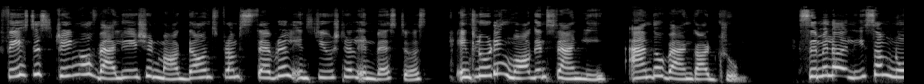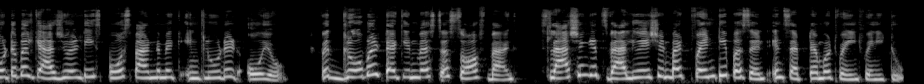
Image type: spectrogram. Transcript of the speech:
faced a string of valuation markdowns from several institutional investors, including Morgan Stanley and the Vanguard Group. Similarly, some notable casualties post-pandemic included Oyo, with global tech investor SoftBank slashing its valuation by 20% in September 2022.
